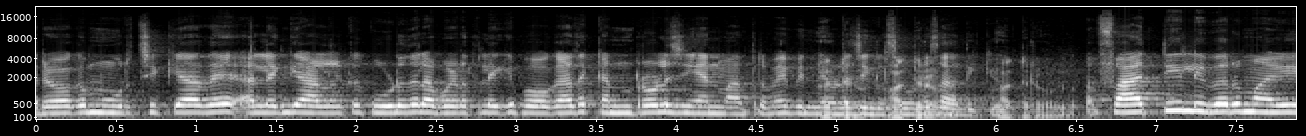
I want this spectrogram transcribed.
രോഗം മൂർച്ഛിക്കാതെ അല്ലെങ്കിൽ ആളുകൾക്ക് കൂടുതൽ അപകടത്തിലേക്ക് പോകാതെ കൺട്രോൾ ചെയ്യാൻ മാത്രമേ പിന്നെയുള്ള ചികിത്സ കൊണ്ട് സാധിക്കൂ. ഫാറ്റി ലിവറുമായി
